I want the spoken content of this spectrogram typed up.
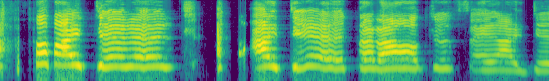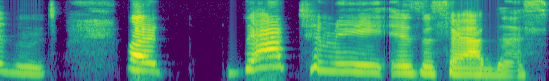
I didn't. I did, but I'll just say I didn't. But that to me is a sadness.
